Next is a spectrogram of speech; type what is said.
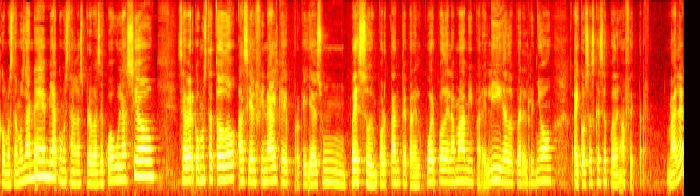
cómo estamos de anemia, cómo están las pruebas de coagulación, saber cómo está todo hacia el final, que porque ya es un peso importante para el cuerpo de la mami, para el hígado, para el riñón, hay cosas que se pueden afectar, ¿vale?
